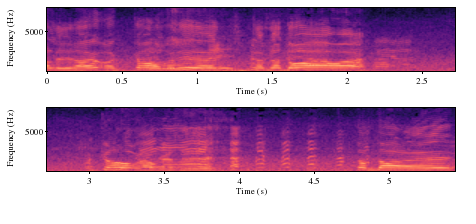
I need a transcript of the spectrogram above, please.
啊，練下阿嘉樂嗰啲嘢得唔得到啊？喂，我交流尤其是得唔得啊你？得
